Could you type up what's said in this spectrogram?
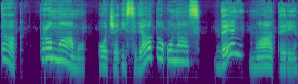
Так, про маму. Отже, і свято у нас День матері.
